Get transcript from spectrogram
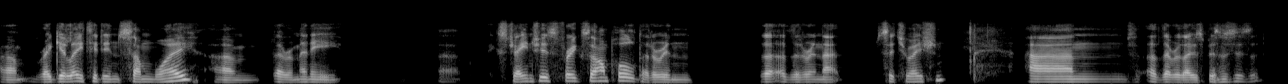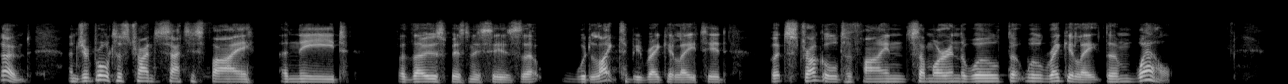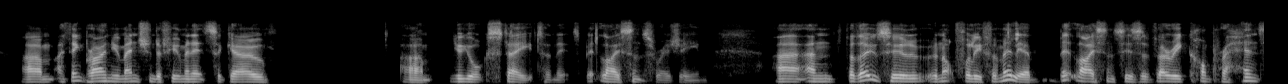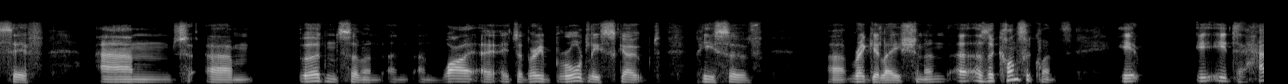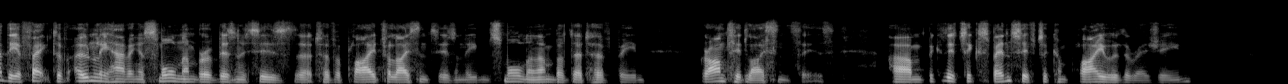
um, regulated in some way. Um, there are many uh, exchanges, for example, that are in that, that are in that situation, and uh, there are those businesses that don't. And Gibraltar's trying to satisfy a need for those businesses that would like to be regulated but struggle to find somewhere in the world that will regulate them well. Um, I think, Brian, you mentioned a few minutes ago um, New York State and its BitLicense regime. Uh, and for those who are not fully familiar, BitLicense is a very comprehensive and um, burdensome and, and, and why uh, it's a very broadly scoped piece of uh, regulation. And uh, as a consequence, it, it, had the effect of only having a small number of businesses that have applied for licenses and even smaller number that have been granted licenses um, because it's expensive to comply with the regime.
